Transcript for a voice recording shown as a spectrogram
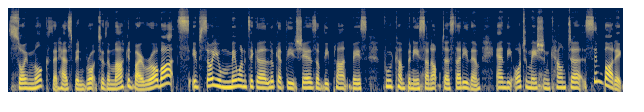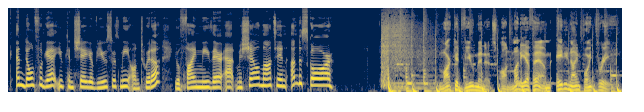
soy milk that has been brought to the market by robots? If so, you may want to take a look at the shares of the plant based food company SunOpta, study them, and the automation counter Symbotic. And don't forget, you can share your views with me on Twitter. You'll find me there at Michelle Martin underscore. Market View Minutes on Money FM 89.3.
